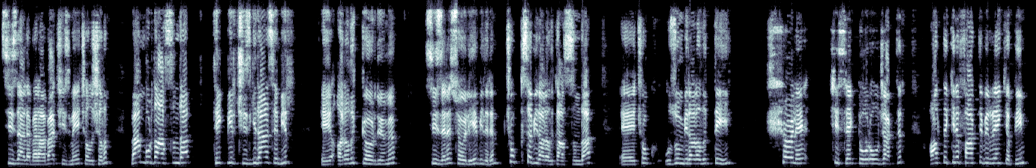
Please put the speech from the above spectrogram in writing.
sizlerle beraber çizmeye çalışalım. Ben burada aslında tek bir çizgidense bir e, aralık gördüğümü sizlere söyleyebilirim. Çok kısa bir aralık aslında. E, çok uzun bir aralık değil. Şöyle çizsek doğru olacaktır. Alttakini farklı bir renk yapayım.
